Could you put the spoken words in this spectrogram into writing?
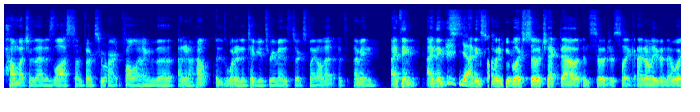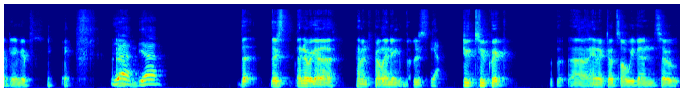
how much of that is lost on folks who aren't following the i don't know how what did it take you three minutes to explain all that? It's, i mean i think i think yeah. i think so many people are so checked out and so just like i don't even know what game you're playing. Yeah um, yeah. the, there's i know we got a haven't landing there's yeah. two two quick uh anecdotes i'll weave in. So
